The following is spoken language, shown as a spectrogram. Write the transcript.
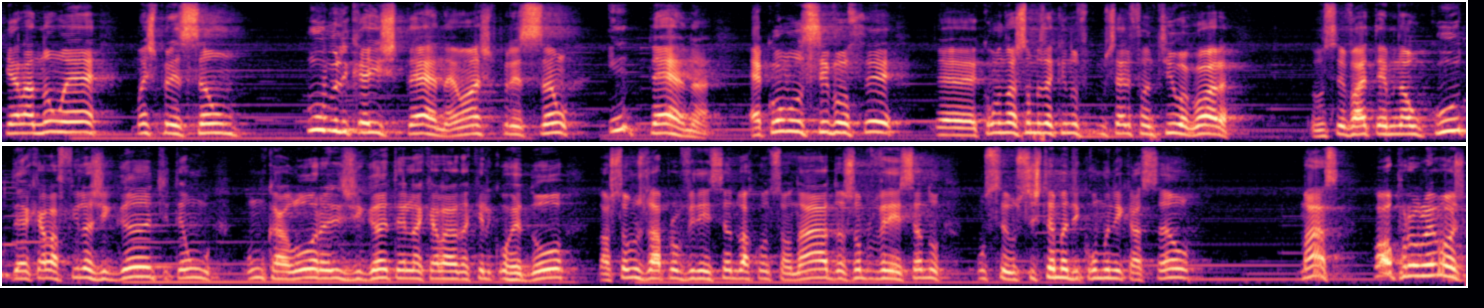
que ela não é uma expressão pública e externa, é uma expressão interna. É como se você, é, como nós estamos aqui no Ministério Infantil agora, você vai terminar o culto, tem aquela fila gigante, tem um, um calor ali gigante ali naquela, naquele corredor. Nós estamos lá providenciando o ar-condicionado, nós estamos providenciando um, um sistema de comunicação. Mas qual o problema hoje?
